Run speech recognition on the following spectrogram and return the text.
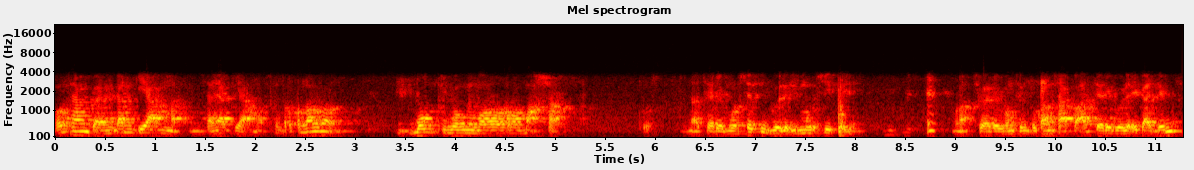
Oh saya bayangkan kiamat, misalnya kiamat, yang terkenal kan, wong bingung mau masak, terus nah dari mursid sih boleh mursid nah dari wong sing tukang sapa, dari boleh kajeng,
